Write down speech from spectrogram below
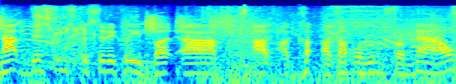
not this room specifically, but uh, a, a, a couple of rooms from now,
